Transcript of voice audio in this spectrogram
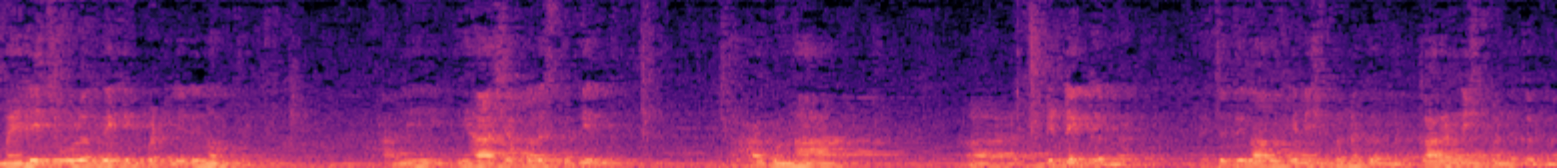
महिलेची ओळख देखील पटलेली नव्हती. आणि ह्या अशा परिस्थितीत हा गुन्हा डिटेक्ट करणं त्याच्यातील आरोग्य निष्पन्न करणं कारण निष्पन्न करणं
